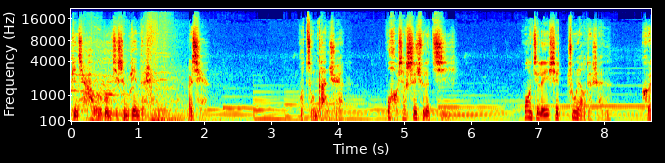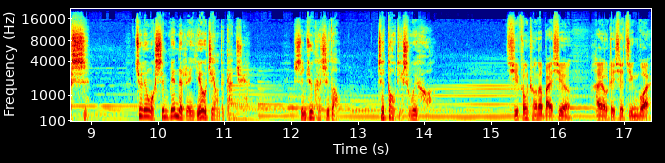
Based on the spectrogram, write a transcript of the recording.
并且还会攻击身边的人，而且我总感觉我好像失去了记忆，忘记了一些重要的人和事，就连我身边的人也有这样的感觉。神君可知道这到底是为何？启封城的百姓还有这些精怪，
